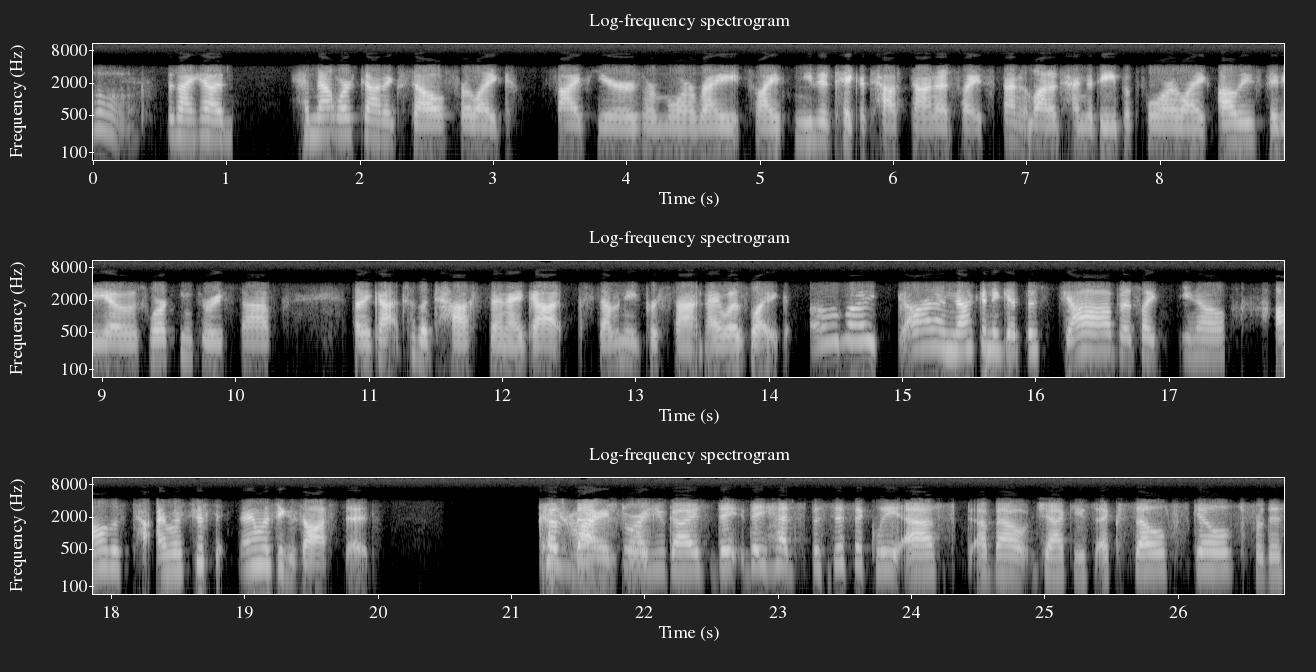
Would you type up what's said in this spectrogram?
oh, because I had had not worked on Excel for like five years or more, right? So I needed to take a test on it. So I spent a lot of time the day before, like all these videos, working through stuff. But I got to the test and I got 70%. I was like, oh my God, I'm not going to get this job. It's like, you know, all this time. I was just, I was exhausted. Because backstory, like- you guys, they they had specifically asked about Jackie's Excel skills for this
